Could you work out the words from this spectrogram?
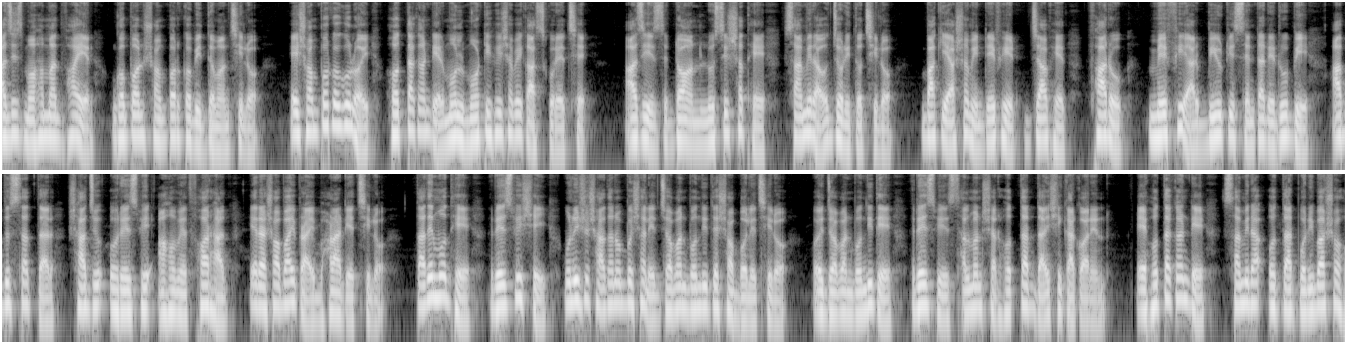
আজিজ মোহাম্মদ ভাইয়ের গোপন সম্পর্ক বিদ্যমান ছিল। এই সম্পর্কগুলোই হত্যাকাণ্ডের মূল মোটিভ হিসাবে কাজ করেছে। আজিজ, ডন, লুসির সাথে সামিরাও জড়িত ছিল। বাকি আসামি David, Javed, Faruk Mayfair beauty সেন্টারে রুবি, আব্দুস সাত্তার, সাজু ও রেজভি আহমেদ ফরহাদ, এরা সবাই প্রায় ভাড়াটিয়ে ছিল। তাদের মধ্যে রেজভি সেই উনিশশো সাতানব্বই সালে জবানবন্দিতে সব বলেছিল। ওই জবানবন্দিতে রেজভি সালমান শাহর হত্যার দায় স্বীকার করেন। এ হত্যাকাণ্ডে সামিরা ও তার পরিবারসহ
